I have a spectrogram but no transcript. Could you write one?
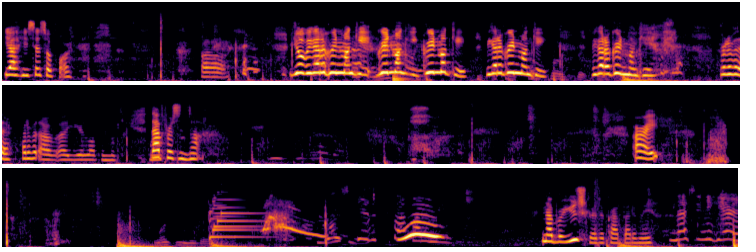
Yeah, he said so far. Uh, Yo, we got a green monkey. Green monkey. Green monkey. We got a green monkey. We got a green monkey. Right over there. Right over there. Oh, uh, you're level monkey. That person's not. All Nah, bro, you scared the crap out of me. Next thing you hear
